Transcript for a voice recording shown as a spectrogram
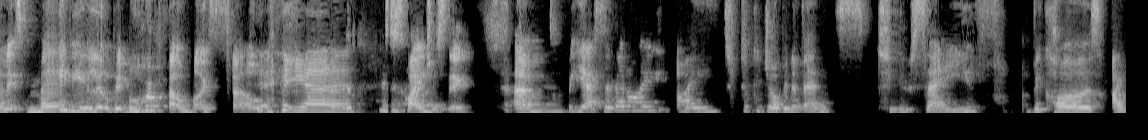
and it's maybe a little bit more about myself. Yeah. This is quite interesting. Um, but yeah so then i i took a job in events to save because i'd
